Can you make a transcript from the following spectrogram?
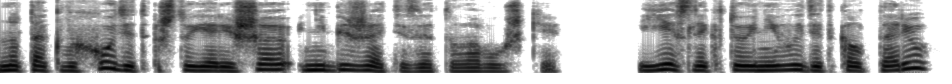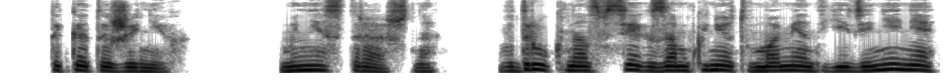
Но так выходит, что я решаю не бежать из этой ловушки. Если кто и не выйдет к алтарю, так это жених. Мне страшно. Вдруг нас всех замкнет в момент единения,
